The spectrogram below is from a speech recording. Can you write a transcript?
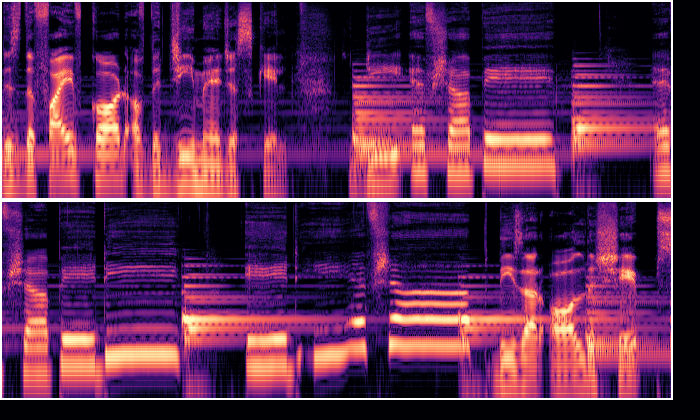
This is the 5 chord of the G major scale. D, F sharp A, F sharp A, D, A, D, F sharp. These are all the shapes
